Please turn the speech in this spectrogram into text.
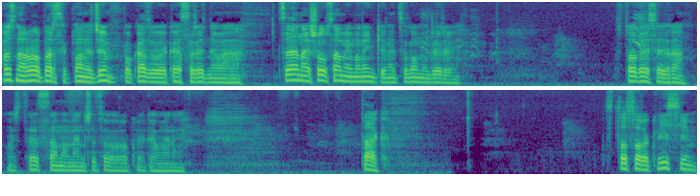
Ось нарвав персик Planet Jim, показую, яка середня вага. Це знайшов самий маленький на цілому дереві. 110 грам. Ось це саме менше цього року, яке в мене. є. Так. 148.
